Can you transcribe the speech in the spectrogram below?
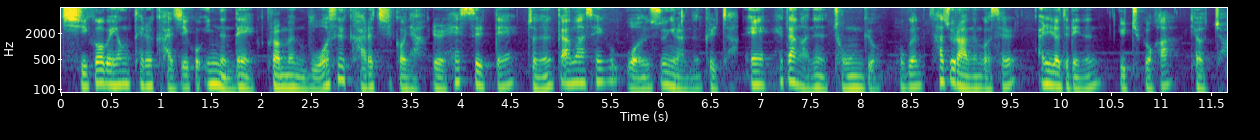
직업의 형태를 가지고 있는데 그러면 무엇을 가르칠 거냐를 했을 때 저는 까마색 원숭이라는 글자에 해당하는 종교 혹은 사주라는 것을 알려드리는 유튜버가 되었죠.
